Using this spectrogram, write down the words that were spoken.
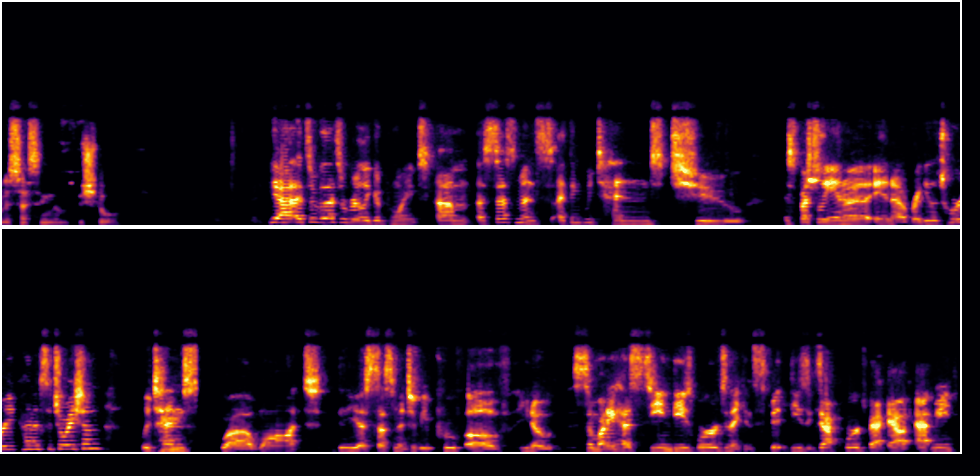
and assessing them for sure. Yeah, that's a that's a really good point. Um, assessments, I think we tend to, especially in a in a regulatory kind of situation, we tend mm. to uh, want the assessment to be proof of, you know, somebody has seen these words and they can spit these exact words back out at me.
